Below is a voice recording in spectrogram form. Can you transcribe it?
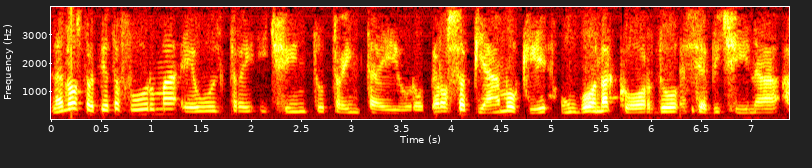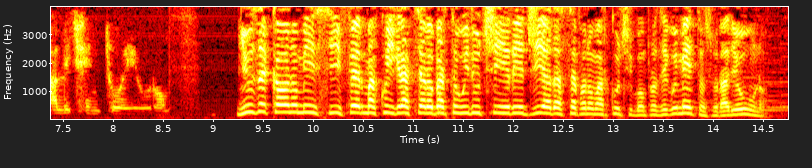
La nostra piattaforma è oltre i 130 euro, però sappiamo che un buon accordo si avvicina alle 100 euro. News Economy si ferma qui, grazie a Roberto Guiducci in regia, da Stefano Marcucci, buon proseguimento su Radio 1.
